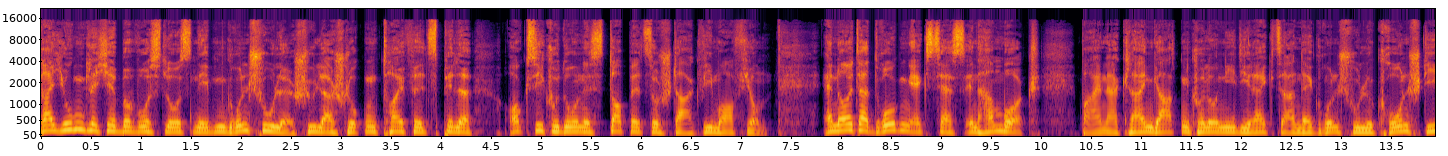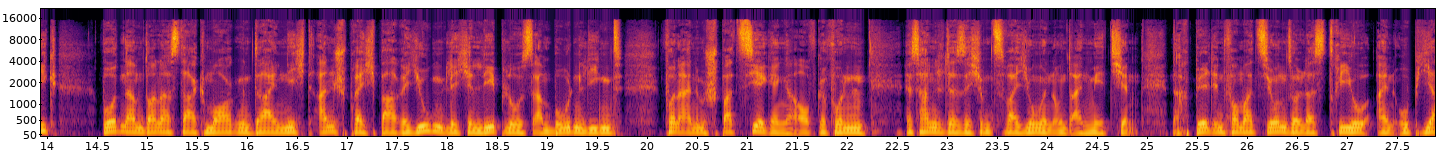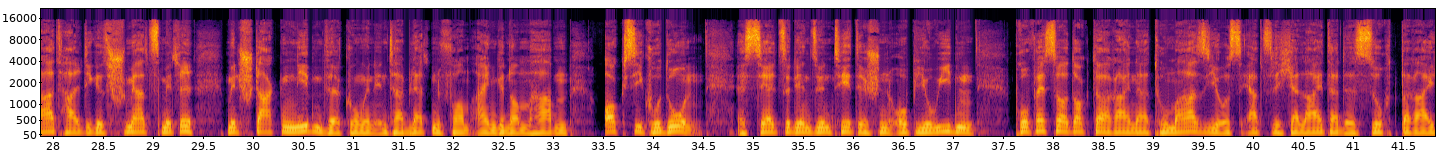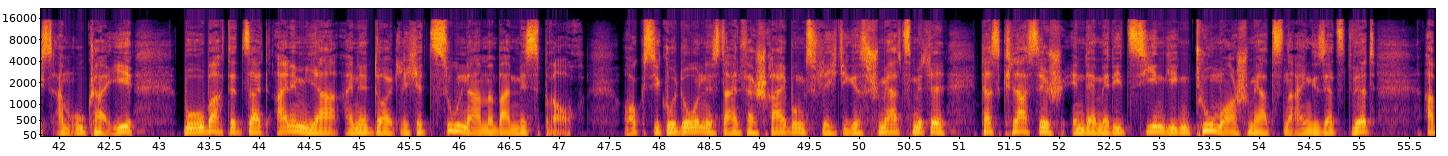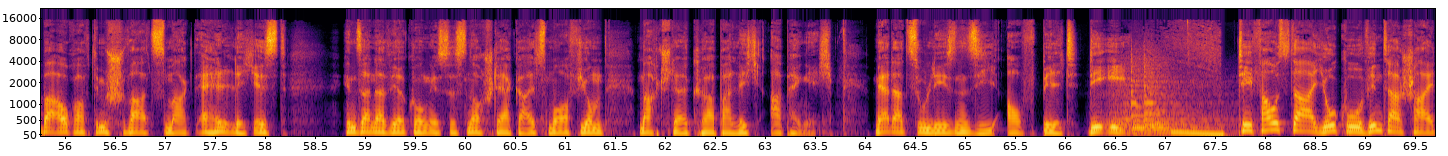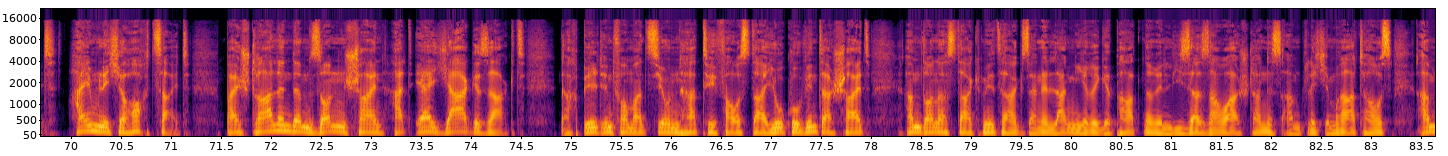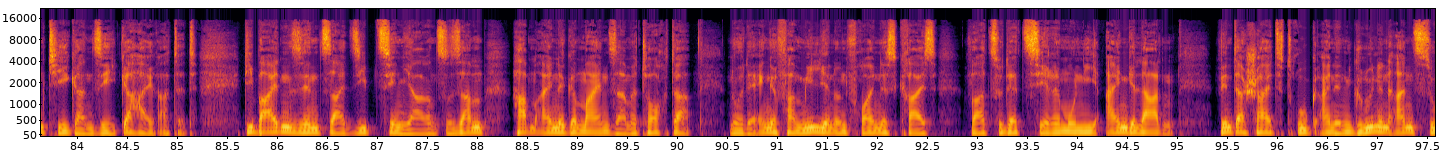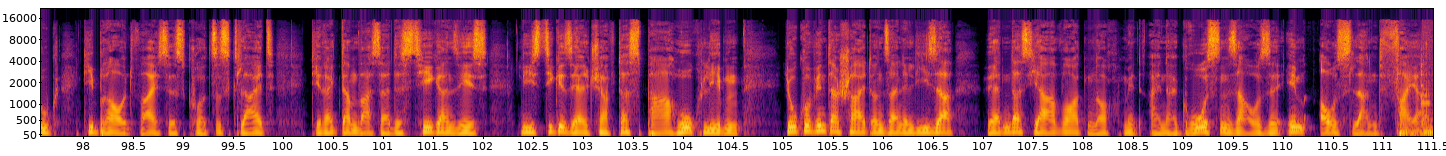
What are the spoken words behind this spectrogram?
Drei Jugendliche bewusstlos neben Grundschule. Schüler schlucken Teufelspille. Oxycodon ist doppelt so stark wie Morphium. Erneuter Drogenexzess in Hamburg. Bei einer Kleingartenkolonie direkt an der Grundschule Kronstieg wurden am Donnerstagmorgen drei nicht ansprechbare Jugendliche leblos am Boden liegend von einem Spaziergänger aufgefunden. Es handelte sich um zwei Jungen und ein Mädchen. Nach Bildinformation soll das Trio ein opiathaltiges Schmerzmittel mit starken Nebenwirkungen in Tablettenform eingenommen haben Oxycodon. Es zählt zu den synthetischen Opioiden. Professor Dr. Rainer Thomasius, ärztlicher Leiter des Suchtbereichs am UKE, beobachtet seit einem Jahr eine deutliche Zunahme beim Missbrauch. Oxycodon ist ein verschreibungspflichtiges Schmerzmittel, das klassisch in der Medizin gegen Tumorschmerzen eingesetzt wird, aber auch auf dem Schwarzmarkt erhältlich ist. In seiner Wirkung ist es noch stärker als Morphium, macht schnell körperlich abhängig. Mehr dazu lesen Sie auf Bild.de. TV-Star Joko Winterscheid, heimliche Hochzeit. Bei strahlendem Sonnenschein hat er Ja gesagt. Nach Bildinformationen hat TV-Star Joko Winterscheid am Donnerstagmittag seine langjährige Partnerin Lisa Sauer standesamtlich im Rathaus am Tegernsee geheiratet. Die beiden sind seit 17 Jahren zusammen, haben eine gemeinsame Tochter. Nur der enge Familien- und Freundeskreis war zu der Zeremonie eingeladen. Winterscheid trug einen grünen Anzug, die Braut weißes kurzes Kleid. Direkt am Wasser des Tegernsees ließ die Gesellschaft das Paar hochleben. Joko Winterscheid und seine Lisa werden das Jawort noch mit einer großen Sause im Ausland feiern.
